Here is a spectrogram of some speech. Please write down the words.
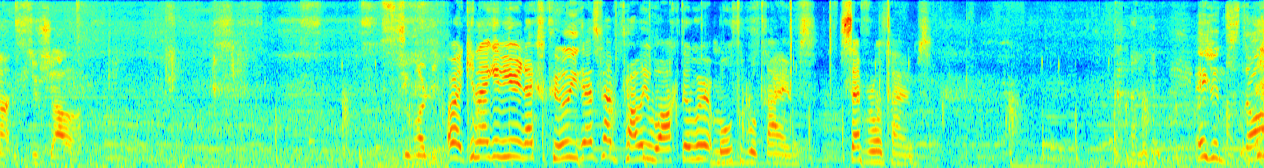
Not, it's too shallow. It's too hard to... Alright, can I give you your next clue? You guys have probably walked over it multiple times. Several times. Agent, stop!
